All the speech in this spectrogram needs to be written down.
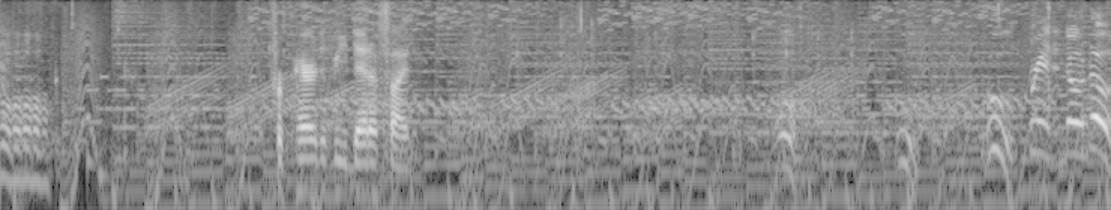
Oh. Prepare to be deadified. Ooh. Ooh. Ooh. Branden, no, no.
